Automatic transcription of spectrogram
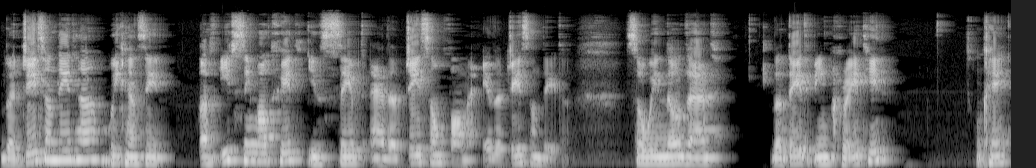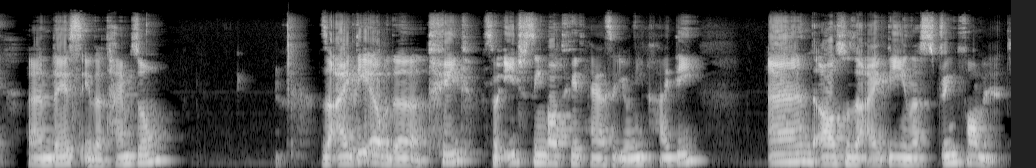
the JSON data we can see uh, each single tweet is saved as a JSON format is a JSON data. So we know that the date being created okay? And this is the time zone. The ID of the tweet so each single tweet has a unique ID and also the ID in a string format.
